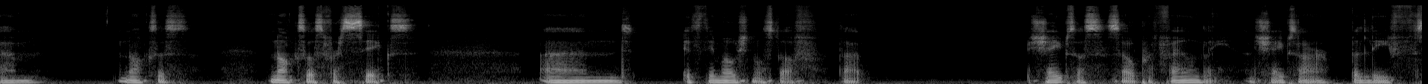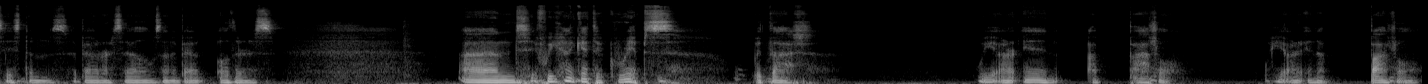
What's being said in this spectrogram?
um, knocks us knocks us for six, and it's the emotional stuff that shapes us so profoundly and shapes our belief systems about ourselves and about others. And if we can't get to grips with that, we are in a battle. We are in a battle,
